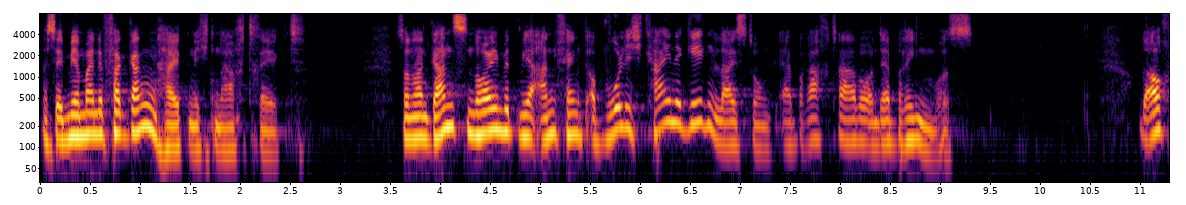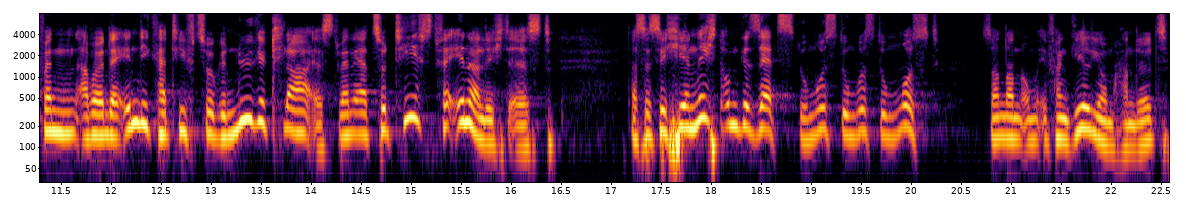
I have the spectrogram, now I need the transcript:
dass er mir meine Vergangenheit nicht nachträgt sondern ganz neu mit mir anfängt, obwohl ich keine Gegenleistung erbracht habe und erbringen muss. Und auch wenn aber wenn der Indikativ zur Genüge klar ist, wenn er zutiefst verinnerlicht ist, dass es sich hier nicht um Gesetz, du musst, du musst, du musst, sondern um Evangelium handelt,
